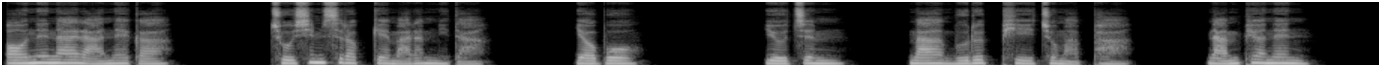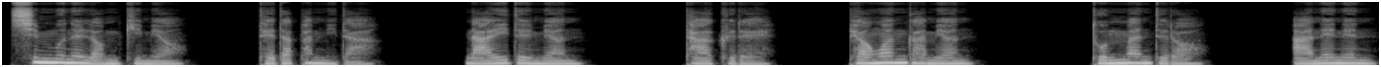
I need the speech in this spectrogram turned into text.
어느 날 아내가 조심스럽게 말합니다. 여보, 요즘 나 무릎이 좀 아파. 남편은 신문을 넘기며 대답합니다. 나이 들면 다 그래. 병원 가면 돈만 들어. 아내는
